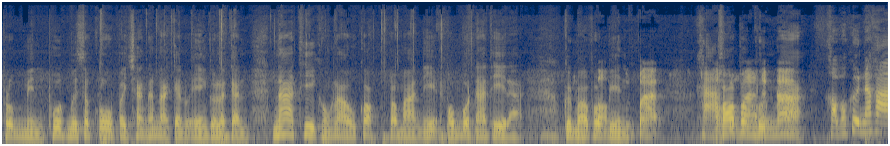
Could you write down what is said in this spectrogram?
พรหมมินทร์พูดเมื่อสักครู่ไปชั่งน้ำหนักกันเอาเองก็แล้วกัน หน้าที่ของเราก็ประมาณนี้ ผมหมดหน้าที่แล้วคุณหมอพขรอหบมมินทคุร์ณมาก ค่ะ ขอบพระคุณมาก ขอบพระคุณนะคะ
